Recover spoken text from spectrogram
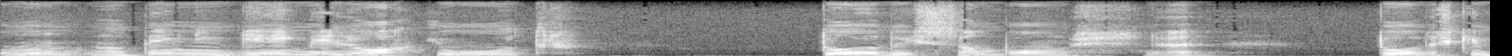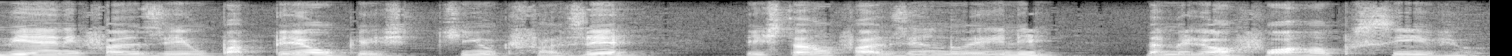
um, não tem ninguém melhor que o outro. Todos são bons, né? Todos que vierem fazer o papel que eles tinham que fazer, estarão fazendo ele da melhor forma possível.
